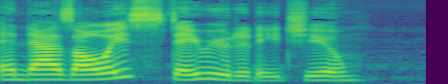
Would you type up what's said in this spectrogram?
And as always, stay rooted, HU.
